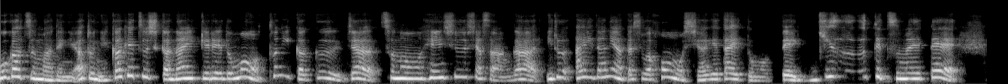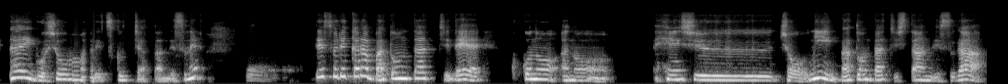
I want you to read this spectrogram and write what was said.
5月までにあと2ヶ月しかないけれども、とにかく、じゃあ、その編集者さんがいる間に私は本を仕上げたいと思って、ぎゅーって詰めて、第5章まで作っちゃったんですね。で、それからバトンタッチで、ここの、あの、編集長にバトンタッチしたんですが、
